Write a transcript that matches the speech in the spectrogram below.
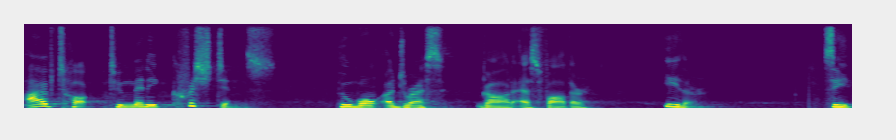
I've talked to many Christians who won't address God as Father either. See,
